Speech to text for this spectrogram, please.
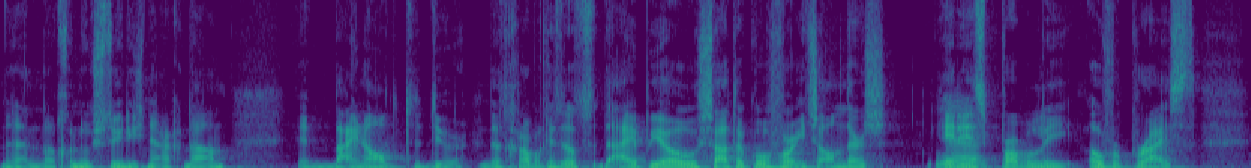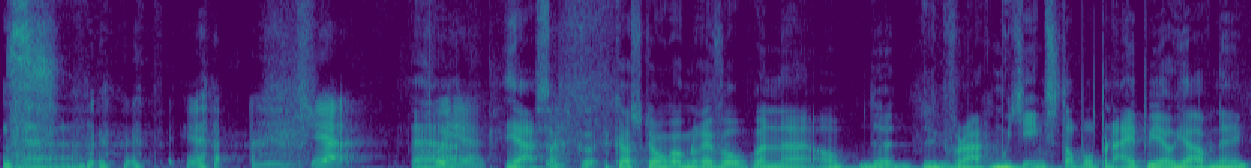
Er zijn nog genoeg studies naar gedaan. Bijna altijd te duur. Het grappige is dat de IPO staat ook wel voor iets anders. Ja. It is probably overpriced. Ja, ja. Eh, ja, straks straks kom ik ook nog even op, een, eh, op de, de vraag... moet je instappen op een IPO, ja of nee?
